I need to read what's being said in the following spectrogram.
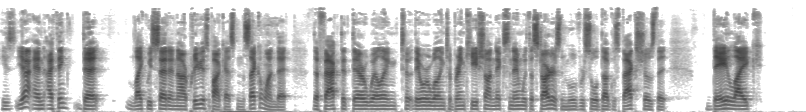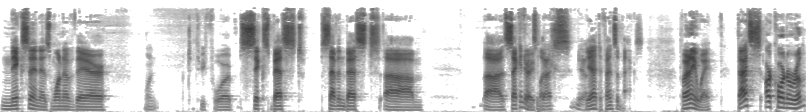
He's yeah, and I think that like we said in our previous podcast in the second one that the fact that they're willing to they were willing to bring Keisean Nixon in with the starters and move Rasul Douglas back shows that they like Nixon as one of their one, two, three, four, six best, seven best um, uh, secondary Defensive players. backs, yeah. yeah, defensive backs. But anyway, that's our corner room.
